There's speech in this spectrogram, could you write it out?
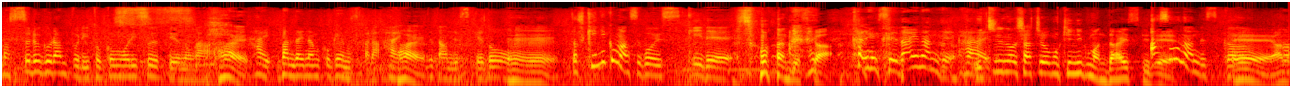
マッスルグランプリ特盛2っていうのが、はい。バンダイナムコゲームズから、はいはい。出たんですけど、え私筋肉マンすごい好きでえ そうなんですか。かなり世代なんで、はい。うちの社長も「筋肉マン」大好きで。あそうなんですか。ええあの、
